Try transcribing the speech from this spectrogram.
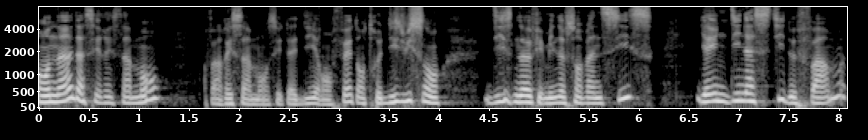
En Inde, assez récemment, enfin récemment, c'est-à-dire en fait entre 1819 et 1926, il y a une dynastie de femmes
